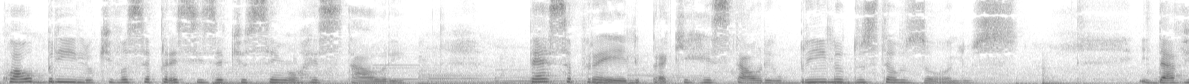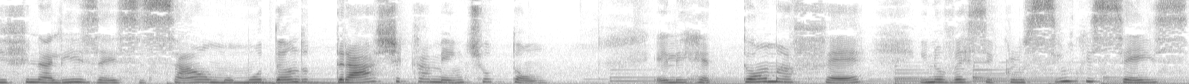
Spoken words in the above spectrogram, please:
qual o brilho que você precisa que o Senhor restaure? Peça para Ele para que restaure o brilho dos teus olhos. E Davi finaliza esse salmo mudando drasticamente o tom. Ele retoma a fé e no versículo 5 e 6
